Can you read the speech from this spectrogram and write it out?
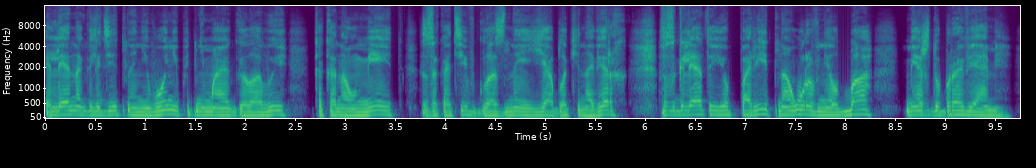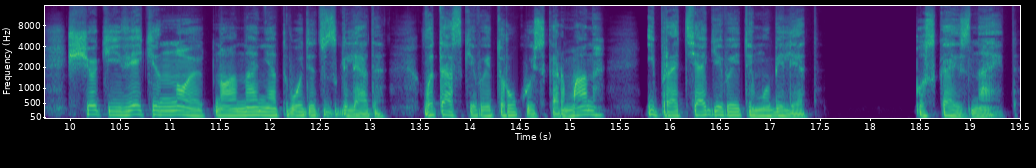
Елена глядит на него, не поднимая головы, как она умеет, закатив глазные яблоки наверх. Взгляд ее парит на уровне лба между бровями. Щеки и веки ноют, но она не отводит взгляда. Вытаскивает руку из кармана и протягивает ему билет. Пускай знает.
